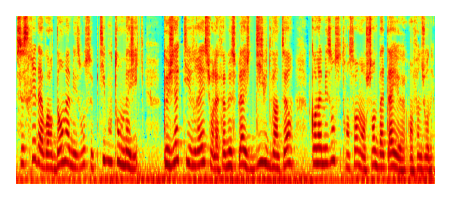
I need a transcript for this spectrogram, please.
ce serait d'avoir dans ma maison ce petit bouton magique que j'activerais sur la fameuse plage 18-20 heures quand la maison se transforme en champ de bataille euh, en fin de journée.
